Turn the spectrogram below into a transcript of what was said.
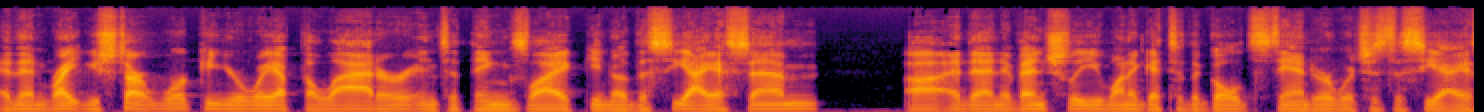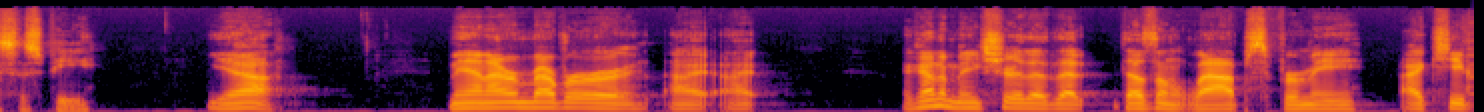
And then, right, you start working your way up the ladder into things like, you know, the CISM. Uh, and then eventually you want to get to the gold standard, which is the CISSP. Yeah, man, I remember I I, I got to make sure that that doesn't lapse for me. I keep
